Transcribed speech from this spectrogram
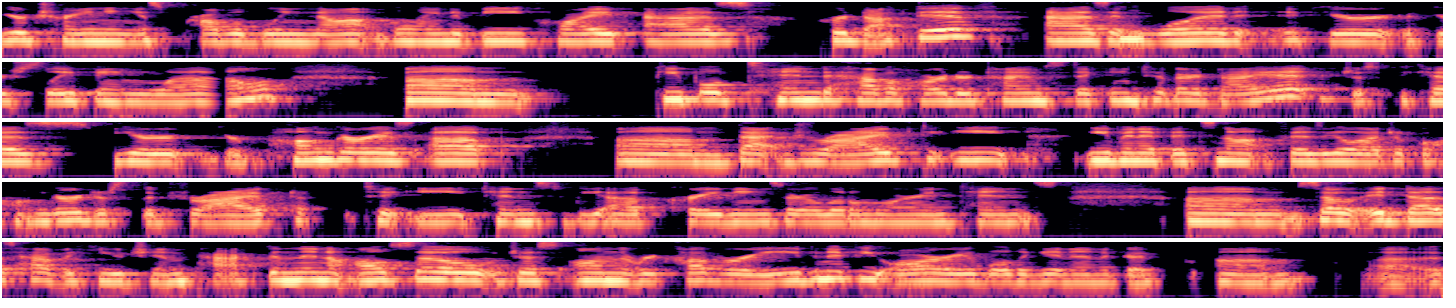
your training is probably not going to be quite as productive as it mm-hmm. would if you're if you're sleeping well. Um, people tend to have a harder time sticking to their diet just because your your hunger is up um, that drive to eat even if it's not physiological hunger just the drive to, to eat tends to be up cravings are a little more intense um, so it does have a huge impact and then also just on the recovery even if you are able to get in a good um, uh,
